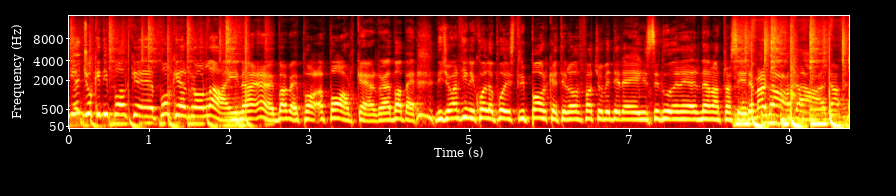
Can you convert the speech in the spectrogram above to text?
eh, giochi di poker, poker online. Eh, vabbè, po- poker, vabbè. Di Giovantini, quello poi strip poker te lo faccio vedere in seduta nell'altra sede. Ma no, dai, dai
